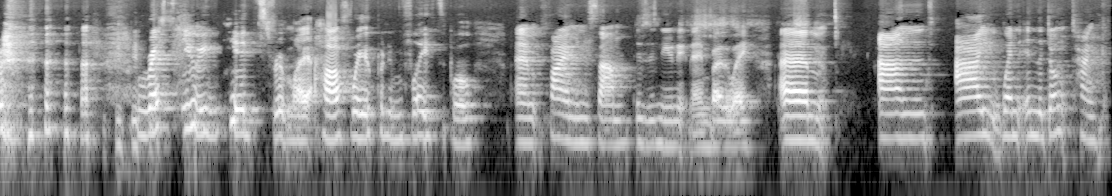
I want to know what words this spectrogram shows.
Rescuing kids from like halfway up an inflatable. Um, Fireman Sam is his new nickname, by the way. Um, and I went in the dunk tank,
